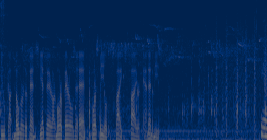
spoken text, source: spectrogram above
You've got no more defense, yet there are more barrels ahead. Force fields, spikes, fire, and enemies. Ja.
